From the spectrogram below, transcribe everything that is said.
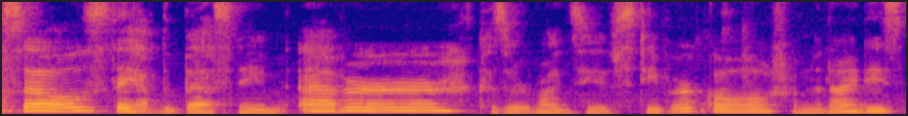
cells, they have the best name ever because it reminds me of Steve Urkel from the 90s.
